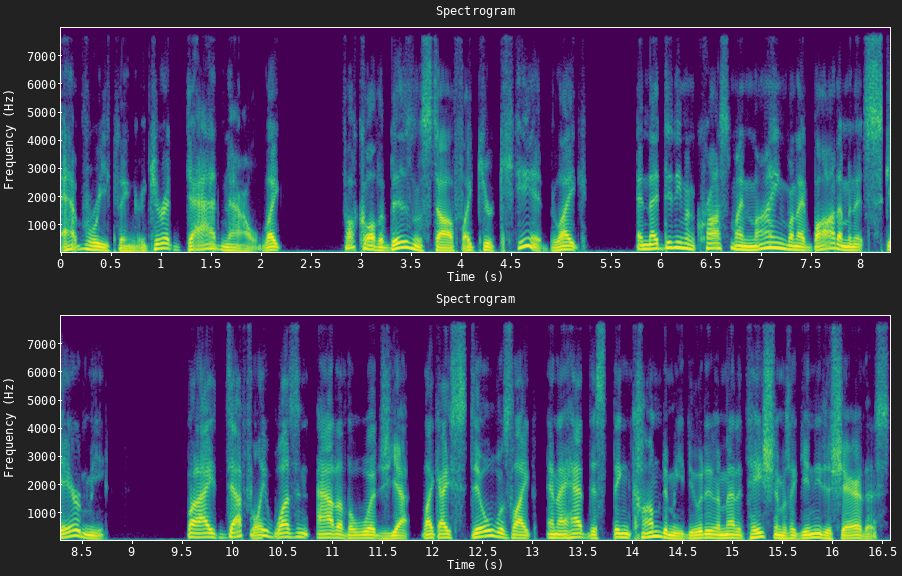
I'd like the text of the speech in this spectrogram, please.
everything. Like, you're a dad now. Like, fuck all the business stuff. Like, your kid. Like, and that didn't even cross my mind when I bought him and it scared me. But I definitely wasn't out of the woods yet. Like, I still was like, and I had this thing come to me, it in a meditation. It was like, you need to share this.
